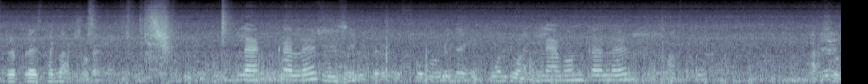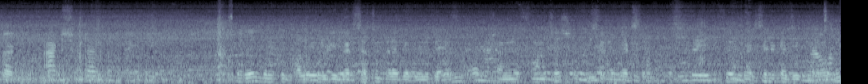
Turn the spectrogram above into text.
এটার প্রাইস থাকবে আটশো টাকা। ব্ল্যাক কালার লেমন কালার আটশো টাকা। আটশো টাকা। করে যারা একটু ভালো কোয়ালিটি ব্যাগ আছেন তারা ব্যাগ নিতে পারেন। সামনে ফ্রন্ট সেট পিছনে ব্যাক সেট একটা জিপ হবে।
